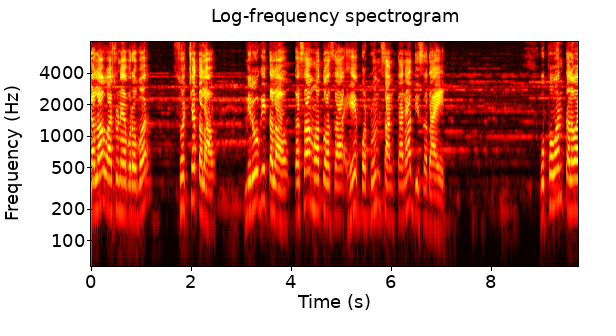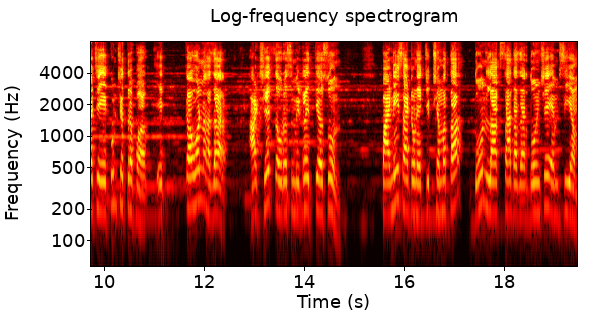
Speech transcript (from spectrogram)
तलाव वाचवण्याबरोबर स्वच्छ तलाव निरोगी तलाव कसा महत्त्वाचा हे पटवून सांगताना दिसत आहेत उपवन तलावाचे एकूण क्षेत्रफळ एकावन्न हजार आठशे चौरस मीटर इतके असून पाणी साठवण्याची क्षमता दोन लाख सात हजार दोनशे एम सी एम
